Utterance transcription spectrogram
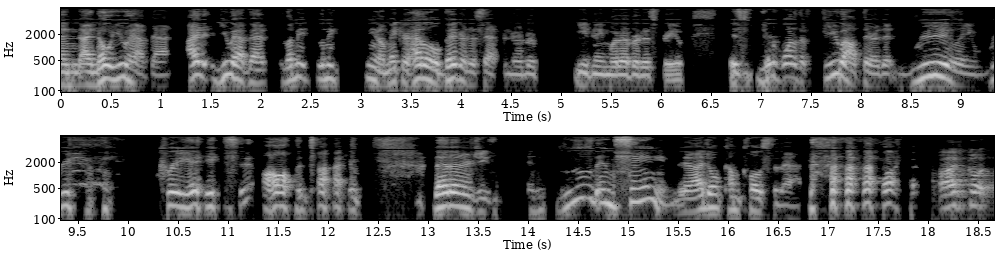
and I know you have that. I you have that. Let me let me you know make your head a little bigger this afternoon or evening, whatever it is for you. Is you're one of the few out there that really really creates all the time. That energy insane. I don't come close to that. I've got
